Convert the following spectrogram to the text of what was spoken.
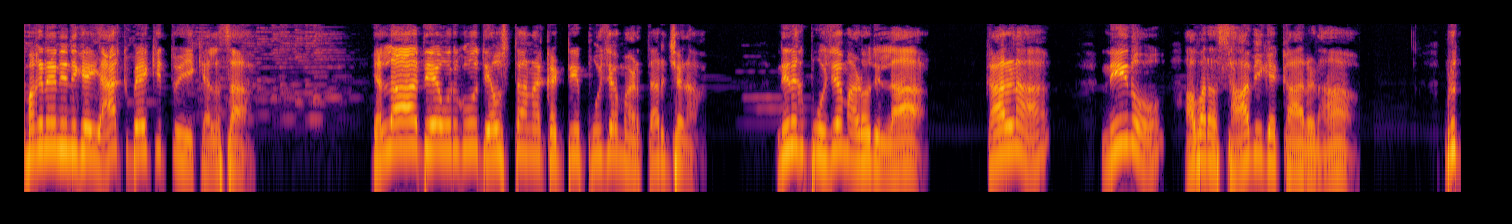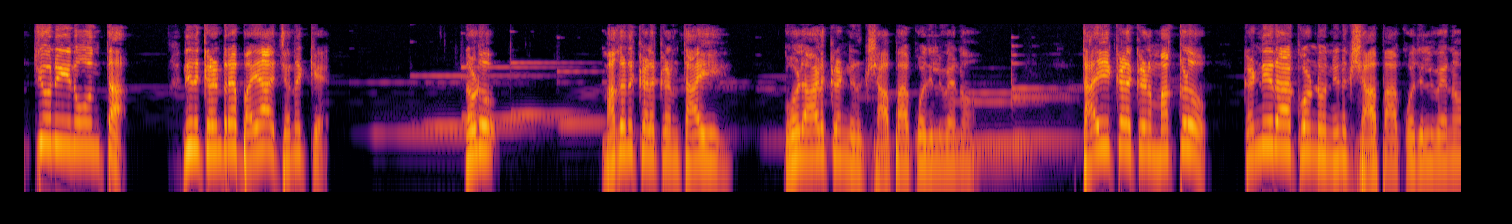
ಮಗನೇ, ನಿನಗೆ ಯಾಕೆ ಬೇಕಿತ್ತು ಈ ಕೆಲಸ? ಎಲ್ಲಾ ದೇವರಿಗೂ ದೇವಸ್ಥಾನ ಕಟ್ಟಿ ಪೂಜೆ ಮಾಡ್ತಾರೆ ಜನ. ನಿನಗೆ ಪೂಜೆ ಮಾಡೋದಿಲ್ಲ. ಕಾರಣ, ನೀನು ಅವರ ಸಾವಿಗೆ ಕಾರಣ. ಮೃತ್ಯು ನೀನು ಅಂತ. ನಿನ ಕಂಡ್ರೆ ಭಯ ಜನಕ್ಕೆ. ನೋಡು, ಮಗನ ಕಳ್ಕಂಡ್ ತಾಯಿ ಗೋಳಾಡ್ಕಂಡ್ ನಿನಗೆ ಶಾಪ ಹಾಕೋದಿಲ್ವೇನೋ? ತಾಯಿ ಕಳ್ಕೊಂಡು ಮಕ್ಕಳು ಕಣ್ಣೀರು ಹಾಕೊಂಡು ನಿನಗೆ ಶಾಪ ಹಾಕೋದಿಲ್ವೇನೋ?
